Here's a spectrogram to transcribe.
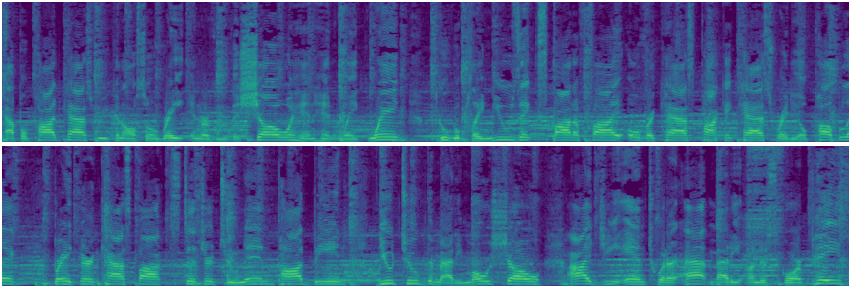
Apple Podcasts, where you can also rate and review the show. Hint, hint, wink, wink. Google Play Music, Spotify, Overcast, Pocket Cast, Radio Public, Breaker, Castbox, Stitcher, TuneIn, Podbean, YouTube, The Matty Mo Show, IG and Twitter at Matty underscore Pace,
